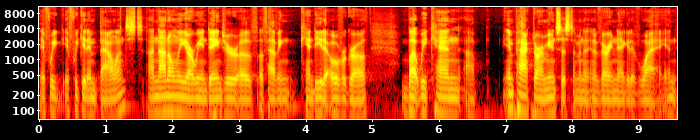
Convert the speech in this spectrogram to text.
if we, if we get imbalanced, uh, not only are we in danger of, of having candida overgrowth, but we can uh, impact our immune system in a, in a, very negative way. And,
